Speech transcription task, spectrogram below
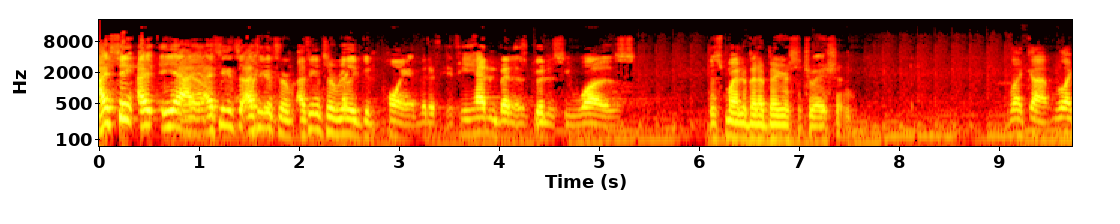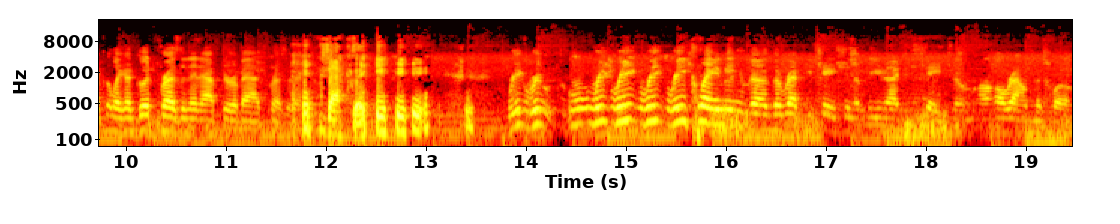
I think, I, yeah, You know? I think it's, I think a- it's a, I think it's a really good point that if, if he hadn't been as good as he was, this might have been a bigger situation. Like a like like a good president after a bad president. exactly. Re, re, re, re, re, reclaiming the, the reputation of the United States um, around the globe.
